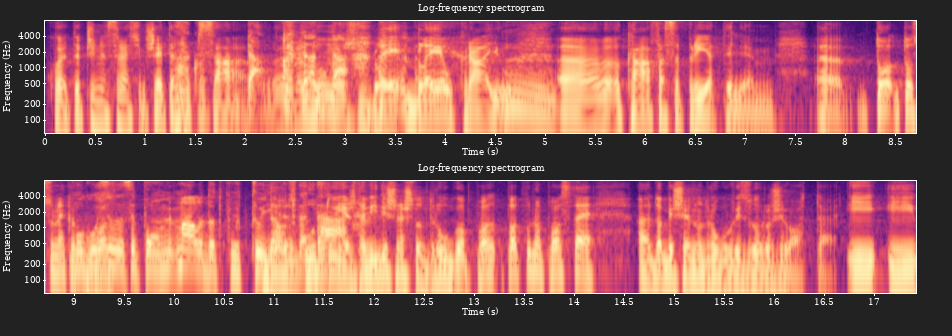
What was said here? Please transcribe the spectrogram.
koje te čine srećim, šetanje Tako psa, Da. razumeš, ble, bleje u kraju, uh, kafa sa prijateljem, uh, to, to su nekako... Mogućnost da se pome, malo da otputuješ. Da otputuješ, da, vidiš nešto drugo. Po, potpuno postaje, a, dobiješ jednu drugu vizuru života. I, i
